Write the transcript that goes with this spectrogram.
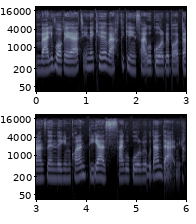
ولی واقعیت اینه که وقتی که این سگ و گربه باد دارن زندگی می‌کنن دیگه از سگ و گربه بودن در میان.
